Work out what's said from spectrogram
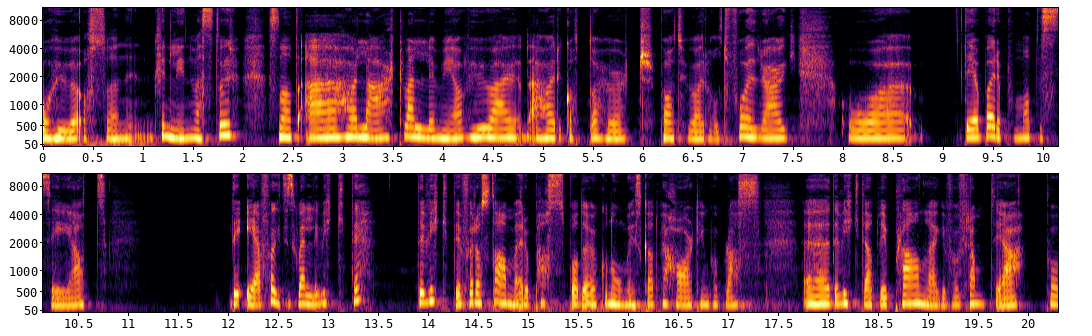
Og hun er også en kvinnelig investor. Sånn at jeg har lært veldig mye av hun. Jeg, har gått og hørt på at hun har holdt foredrag. Og det å bare på en måte se at det er faktisk veldig viktig. Det er viktig for oss damer å passe på det økonomiske, at vi har ting på plass. Eh, det er viktig at vi planlegger for framtida på,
